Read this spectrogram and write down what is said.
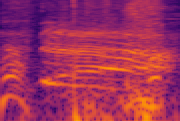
Ah!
